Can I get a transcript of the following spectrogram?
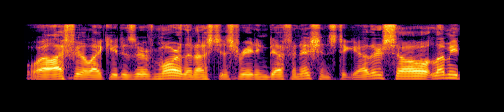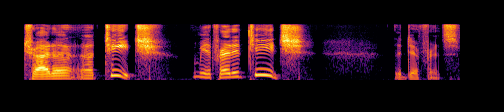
Well, I feel like you deserve more than us just reading definitions together, so let me try to uh, teach. Let me try to teach the difference.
